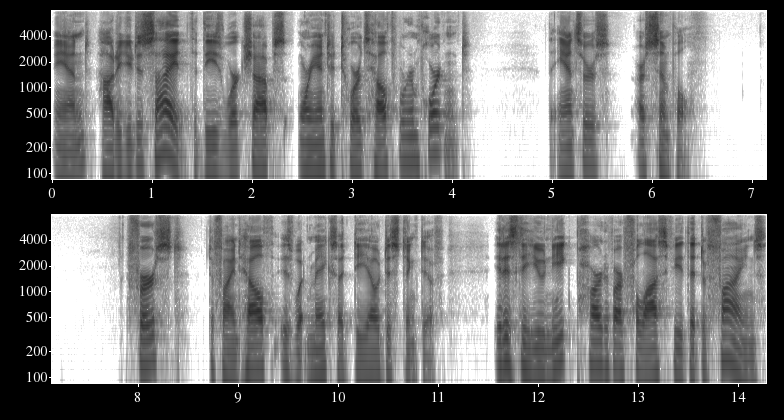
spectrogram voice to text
And how did you decide that these workshops oriented towards health were important? The answers are simple. First, to find health is what makes a DO distinctive. It is the unique part of our philosophy that defines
